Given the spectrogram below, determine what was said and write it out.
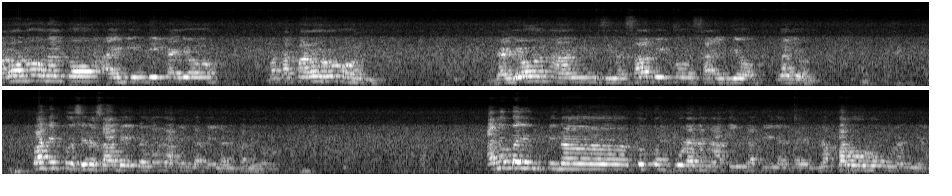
paroroonan ko ay hindi kayo makaparoroon. Gayon ang sinasabi ko sa inyo ngayon. Bakit po sinasabi ito ng ating dakilang Panginoon? Ano ba yung pinatutungkulan ng ating dakilan ngayon na paruroonan niya?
